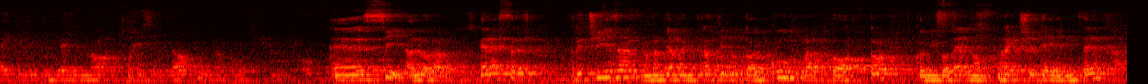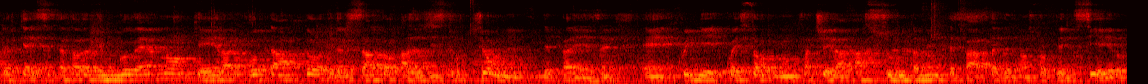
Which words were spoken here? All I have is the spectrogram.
Avec les gouvernements précédents, nous n'avons eu. Eh, sì, allora, per essere precisa, non abbiamo intrattenuto alcun rapporto con il governo precedente perché si trattava di un governo che era votato e versato alla distruzione del paese e quindi questo non faceva assolutamente parte del nostro pensiero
